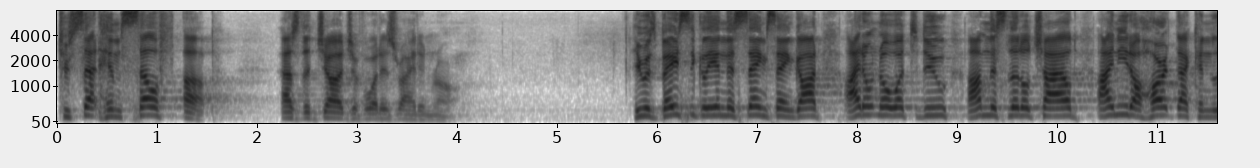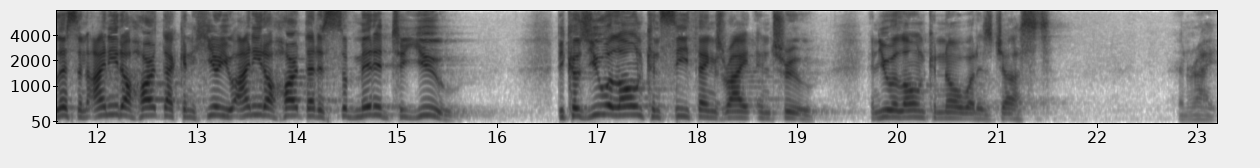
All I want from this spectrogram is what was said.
to set himself up as the judge of what is right and wrong. He was basically in this thing saying, God, I don't know what to do. I'm this little child. I need a heart that can listen. I need a heart that can hear you. I need a heart that is submitted to you because you alone can see things right and true, and you alone can know what is just and right.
